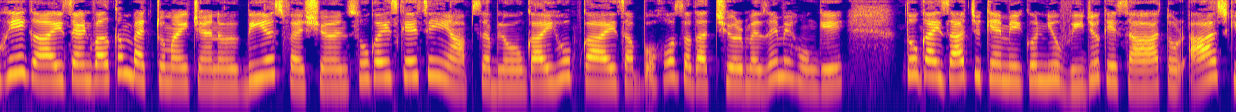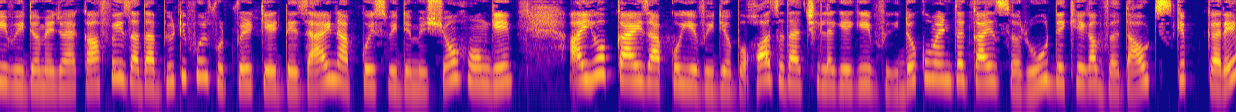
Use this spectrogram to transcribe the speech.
hi guys and welcome back to my channel B S fashion so guys कैसे हैं आप सब लोग? आई होप गाइज़ आप बहुत ज़्यादा अच्छे और मज़े में होंगे। तो गाइज़ आ चुके हैं मेरे को न्यू वीडियो के साथ और आज की वीडियो में जो है काफ़ी ज़्यादा ब्यूटीफुल फुटवेयर के डिज़ाइन आपको इस वीडियो में शो होंगे। आई होप गाइज़ आपको ये वीडियो बहुत ज़्यादा अच्छी लगेगी। वीडियो को एंड तक गाइज़ ज़रूर देखेगा विदाउट स्किप करें।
